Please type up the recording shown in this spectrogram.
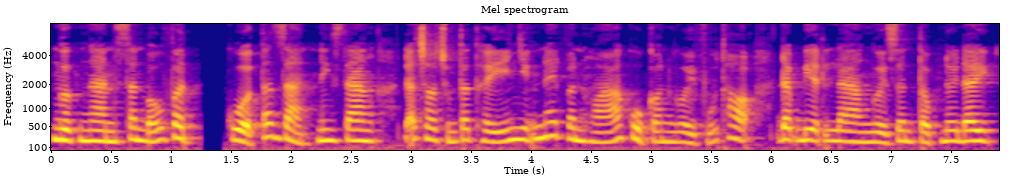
Ngược ngàn săn báu vật của tác giả Ninh Giang đã cho chúng ta thấy những nét văn hóa của con người Phú Thọ, đặc biệt là người dân tộc nơi đây,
